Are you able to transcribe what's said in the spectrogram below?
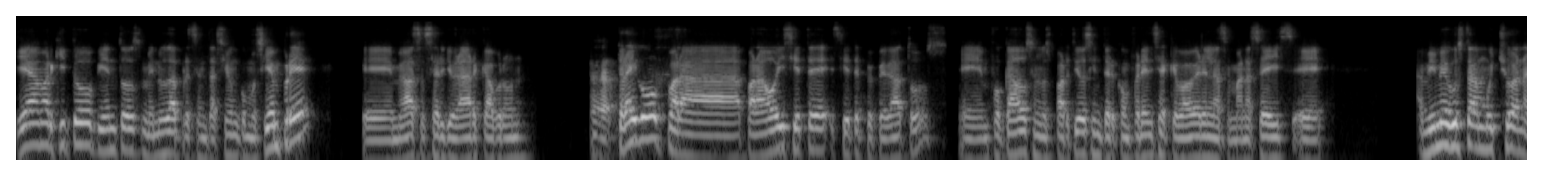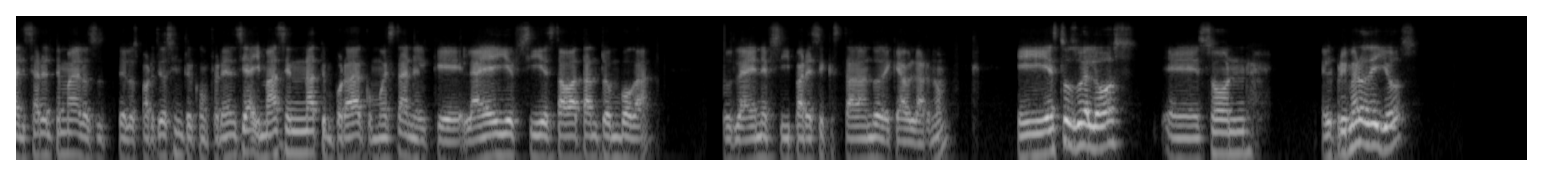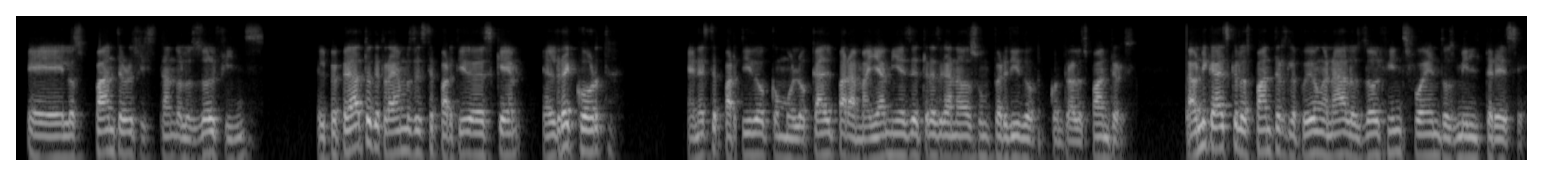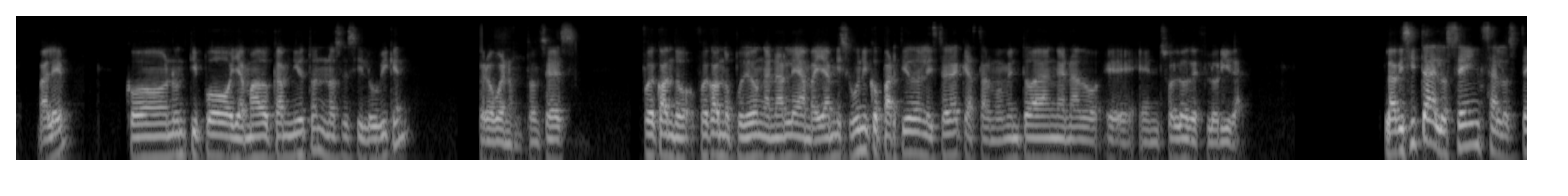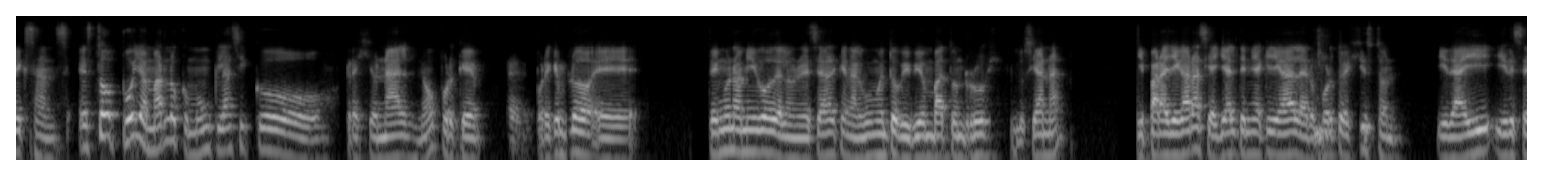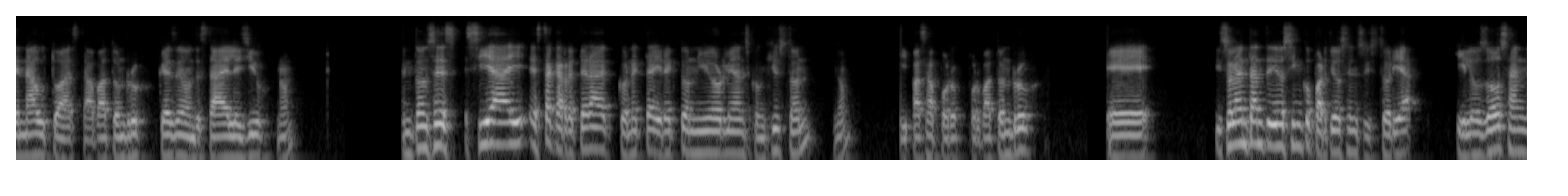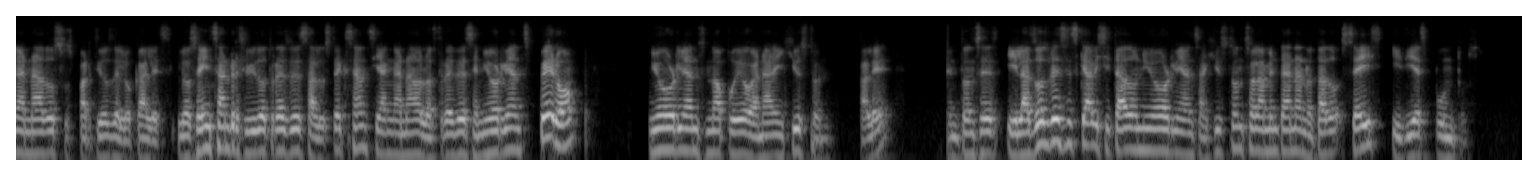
Ya, Marquito, vientos, menuda presentación como siempre. Eh, me vas a hacer llorar, cabrón. Traigo para, para hoy siete, siete Pepe Datos eh, enfocados en los partidos interconferencia que va a haber en la semana 6. Eh, a mí me gusta mucho analizar el tema de los, de los partidos interconferencia y más en una temporada como esta en el que la AFC estaba tanto en boga, pues la NFC parece que está dando de qué hablar, ¿no? Y estos duelos eh, son, el primero de ellos, eh, los Panthers visitando a los Dolphins. El pepedato que traemos de este partido es que el récord en este partido como local para Miami es de tres ganados, un perdido contra los Panthers. La única vez que los Panthers le pudieron ganar a los Dolphins fue en 2013, ¿vale? Con un tipo llamado Cam Newton, no sé si lo ubiquen, pero bueno, entonces fue cuando, fue cuando pudieron ganarle a Miami su único partido en la historia que hasta el momento han ganado eh, en suelo de Florida. La visita de los Saints a los Texans. Esto puedo llamarlo como un clásico regional, ¿no? Porque, por ejemplo, eh, tengo un amigo de la universidad que en algún momento vivió en Baton Rouge, Luciana, y para llegar hacia allá él tenía que llegar al aeropuerto de Houston y de ahí irse en auto hasta Baton Rouge, que es de donde está LSU, ¿no? Entonces, sí hay, esta carretera conecta directo New Orleans con Houston, ¿no? Y pasa por, por Baton Rouge. Eh, y solamente han tenido cinco partidos en su historia y los dos han ganado sus partidos de locales. Los Saints han recibido tres veces a los Texans y han ganado las tres veces en New Orleans, pero New Orleans no ha podido ganar en Houston, ¿vale? Entonces, y las dos veces que ha visitado New Orleans a Houston solamente han anotado 6 y 10 puntos.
